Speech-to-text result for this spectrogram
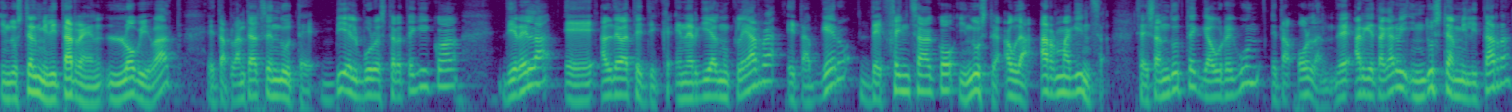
industrial militarren lobby bat, eta planteatzen dute, bi helburu estrategikoa, direla, eh, alde batetik, energia nuklearra, eta gero, defentsako industria, hau da, armagintza. Osea, esan dute gaur egun, eta holan, de, argi eta garbi, industria militarra,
